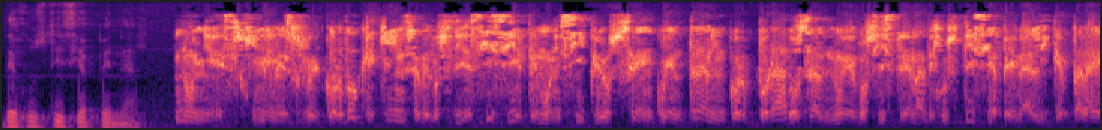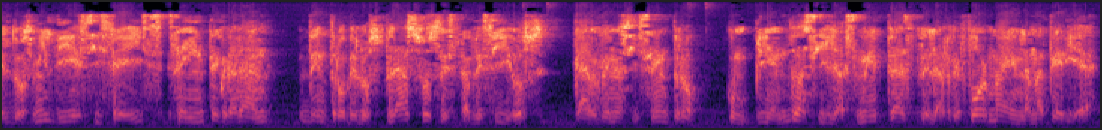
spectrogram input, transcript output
de justicia penal. Núñez Jiménez recordó que 15 de los 17 municipios se encuentran incorporados al nuevo sistema de justicia penal y que para el 2016 se integrarán, dentro de los plazos establecidos, Cárdenas y Centro, cumpliendo así las metas de la reforma en la materia.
